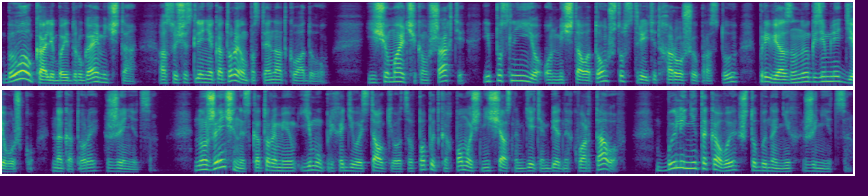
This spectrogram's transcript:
Была у Калиба и другая мечта, осуществление которой он постоянно откладывал. Еще мальчиком в шахте, и после нее он мечтал о том, что встретит хорошую, простую, привязанную к земле девушку, на которой женится. Но женщины, с которыми ему приходилось сталкиваться в попытках помочь несчастным детям бедных кварталов, были не таковы, чтобы на них жениться.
